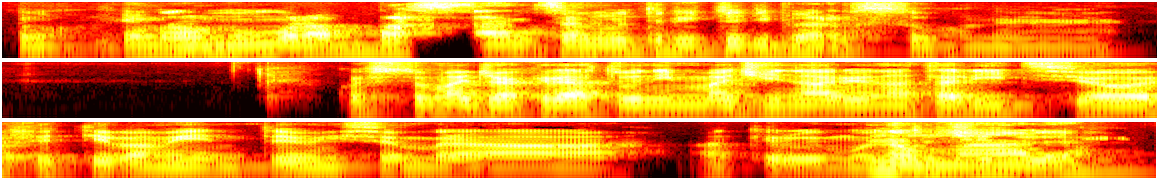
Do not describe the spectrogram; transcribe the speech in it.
No, è un numero abbastanza nutrito di persone. Questo mi ha già creato un immaginario natalizio, effettivamente, mi sembra anche lui molto Non male.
